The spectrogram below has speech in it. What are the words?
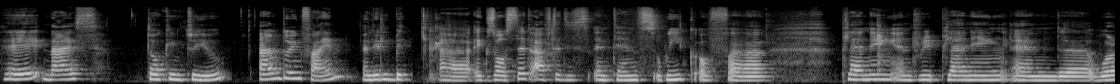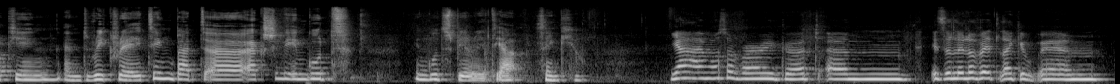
hey, nice talking to you. I'm doing fine. A little bit uh, exhausted after this intense week of uh, planning and replanning and uh, working and recreating, but uh, actually in good in good spirit. Yeah, thank you. Yeah, I'm also very good. Um, it's a little bit like a, um,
